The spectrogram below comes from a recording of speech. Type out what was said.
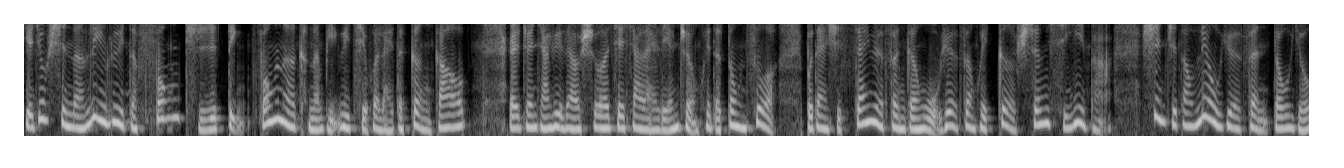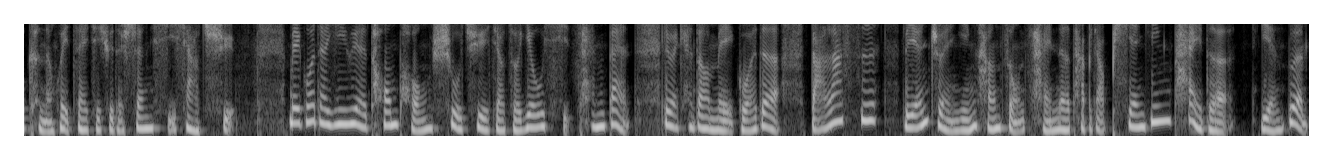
也就是呢，利率的峰值顶峰呢，可能比预期会来得更高。而专家预料说，接下来联准会的动作不但是三月份跟五月份会各升息一码，甚至到六月份都有可能会再继续的升息下去。去美国的一月通膨数据叫做忧喜参半。另外看到美国的达拉斯联准银行总裁呢，他比较偏鹰派的言论。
